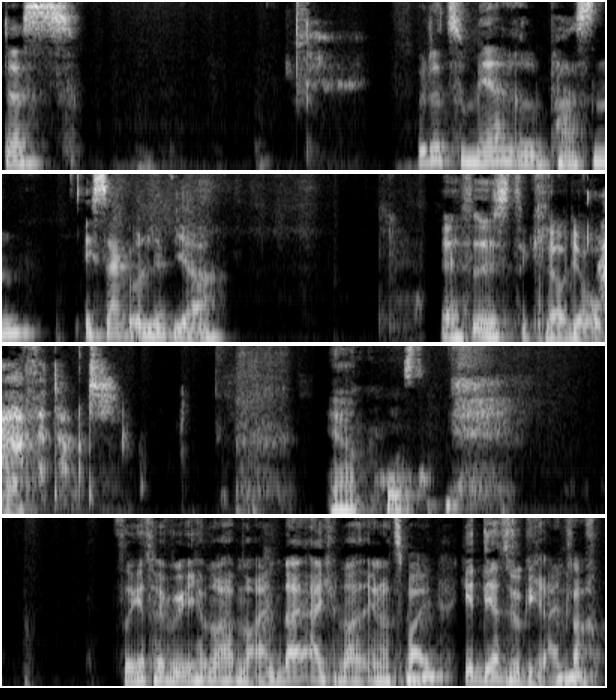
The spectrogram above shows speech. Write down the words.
Das würde zu mehreren passen. Ich sag Olivia. Es ist Claudia Ah, Obert. verdammt. Ja. Prost. So, jetzt habe ich, ich hab noch, hab noch einen. Nein, ich habe noch, ich hab noch zwei. Ja, der ist wirklich einfach.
